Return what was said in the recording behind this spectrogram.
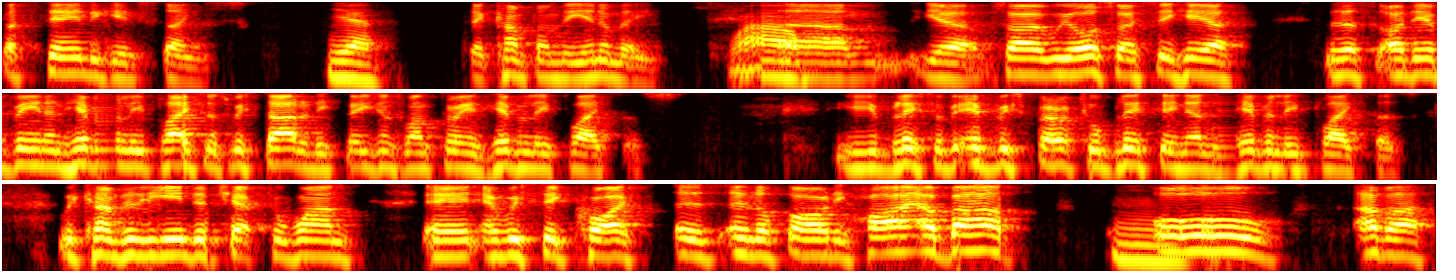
but stand against things Yeah. That come from the enemy. Wow. Um, yeah. So we also see here this idea of being in heavenly places. We started Ephesians 1 3 in heavenly places. You're blessed with every spiritual blessing in heavenly places. We come to the end of chapter one and, and we see Christ is in authority high above Mm. all other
